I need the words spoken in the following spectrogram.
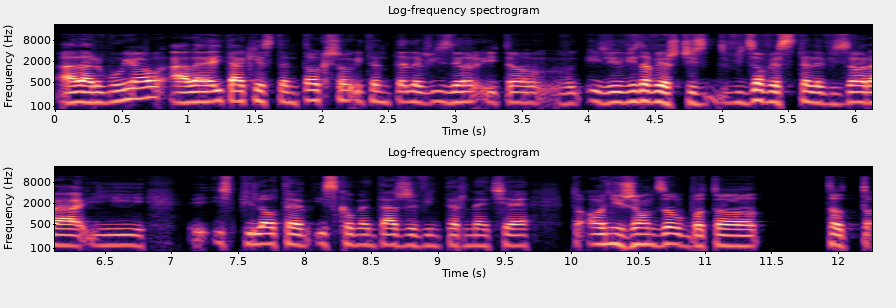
alarmują, ale i tak jest ten talk show i ten telewizor i to, i wiesz, ci widzowie z telewizora i, i z pilotem i z komentarzy w internecie, to oni rządzą, bo to, to, to,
